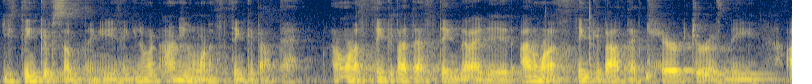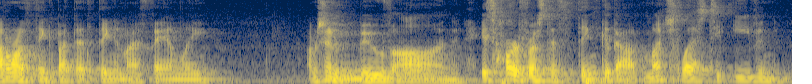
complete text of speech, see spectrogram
you think of something and you think, you know what, I don't even want to think about that. I don't want to think about that thing that I did. I don't want to think about that character of me. I don't want to think about that thing in my family. I'm just going to move on. It's hard for us to think about, much less to even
